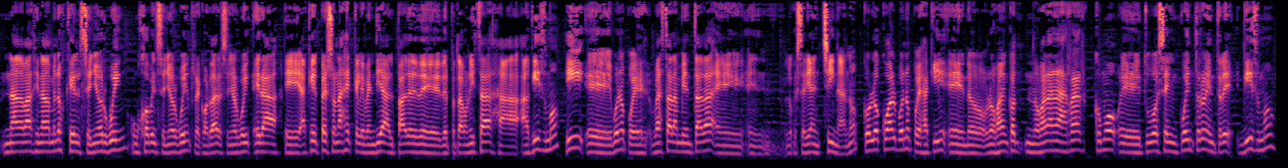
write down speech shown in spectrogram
nada más y nada menos que el señor Wing, un joven señor Wing. Recordar, el señor Wing era eh, aquel personaje que le vendía al padre del protagonista a, Gizmo. Y eh, bueno, pues va a estar ambientada en, lo que sería en China, ¿no? Con lo cual, bueno, pues aquí eh, nos va a encontrar nos van a narrar cómo eh, tuvo ese encuentro entre Gizmo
